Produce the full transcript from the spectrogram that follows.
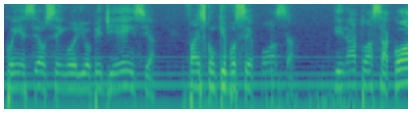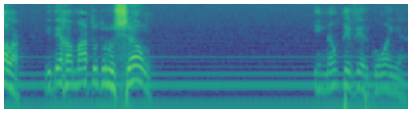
Conhecer ao Senhor e obediência faz com que você possa virar tua sacola e derramar tudo no chão e não ter vergonha.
